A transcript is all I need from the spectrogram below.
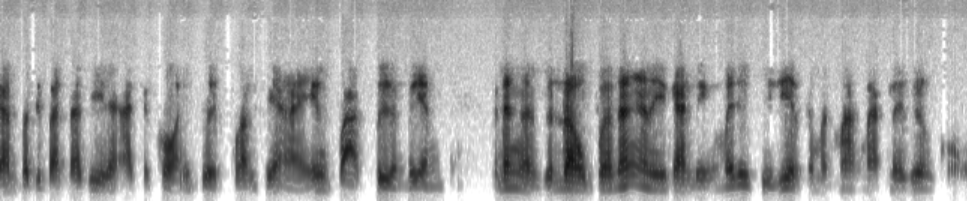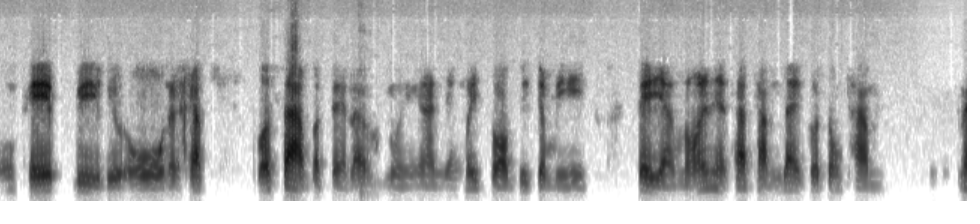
การปฏิบัติหน้าที่และอาจจะก่อให้เกิดความเสียหายเองฝากเตือนไปยังพ นักงานส่วนเราพนักงานในการเองไม่ได้ซีเรียสกับมันมากนักในเรื่องของเทปวิดีโอนะครับเพราะทราบว่าแต่ละหน่วยงานยังไม่พร้อมที่จะมี แต่อย่างน้อยเนี่ย ถ้าทำได้ก็ต้องทำใน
